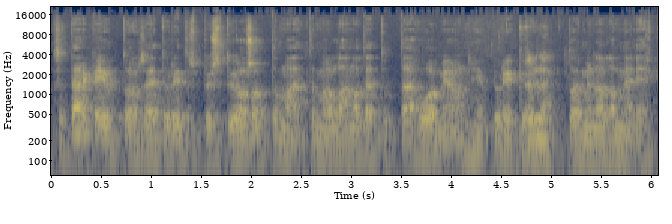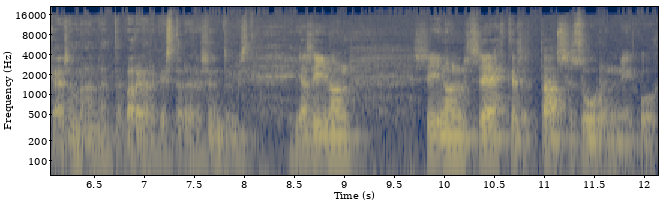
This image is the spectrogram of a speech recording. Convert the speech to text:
se tärkeä juttu on se, että yritys pystyy osoittamaan, että me ollaan otettu tämä huomioon ja pyritty Kyllä. toiminnallamme ehkäisemään näiden varjorekistereiden syntymistä. Ja siinä on, siinä on se ehkä se, taas se suurin niin kuin,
